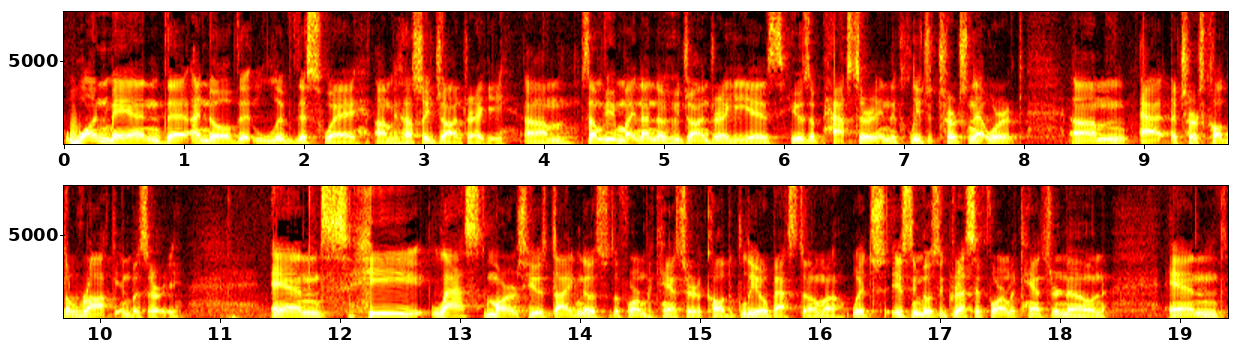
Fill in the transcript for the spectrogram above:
one man that I know of that lived this way, um, it's actually John Draghi. Um, some of you might not know who John Draghi is. He was a pastor in the Collegiate Church Network um, at a church called The Rock in Missouri. And he, last March, he was diagnosed with a form of cancer called glioblastoma, which is the most aggressive form of cancer known. And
